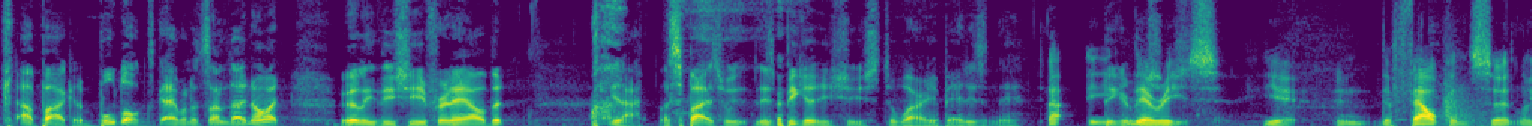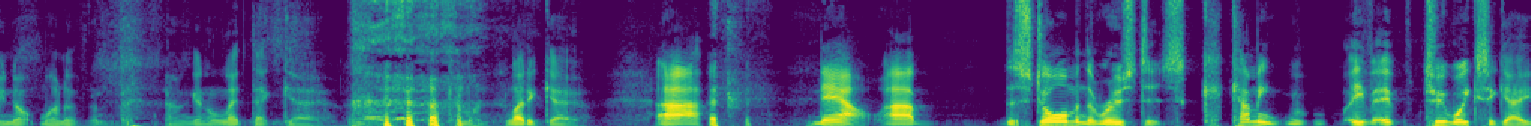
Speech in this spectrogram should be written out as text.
the car park at a Bulldogs game on a Sunday night early this year for an hour, but you know, I suppose we, there's bigger issues to worry about, isn't there? uh, Bigger there issues. is. Yeah, and the Falcons certainly not one of them. I'm going to let that go. Come on, let it go. Uh, now, uh, the Storm and the Roosters c- coming if, if, two weeks ago.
